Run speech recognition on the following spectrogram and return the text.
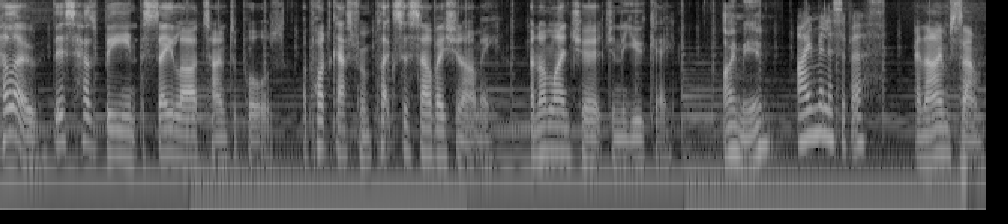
Hello, this has been Selah Time to Pause, a podcast from Plexus Salvation Army, an online church in the UK. I'm Ian. I'm Elizabeth. And I'm Sam.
